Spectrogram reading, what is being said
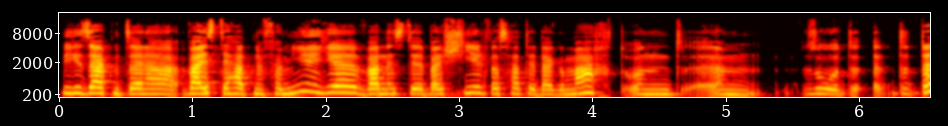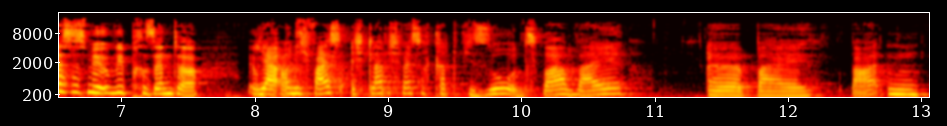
wie gesagt, mit seiner, weiß, der hat eine Familie, wann ist der bei Shield, was hat er da gemacht und ähm, so, das ist mir irgendwie präsenter. Ja, Kopf. und ich weiß, ich glaube, ich weiß auch gerade wieso. Und zwar, weil äh, bei Barton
